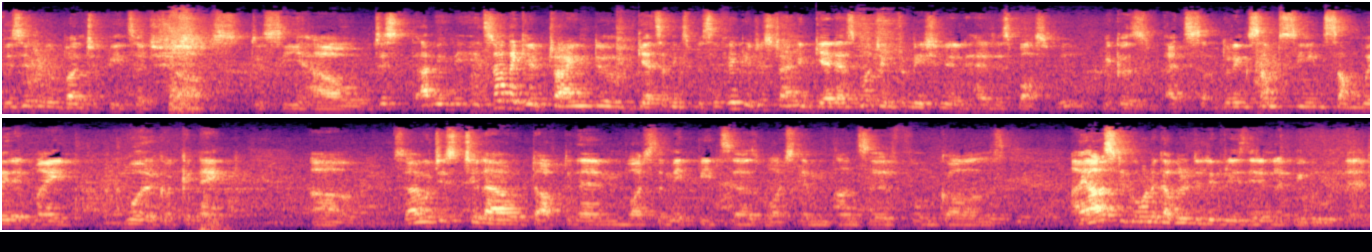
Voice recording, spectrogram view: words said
visited a bunch of pizza shops to see how. Just, I mean, it's not like you're trying to get something specific. You're just trying to get as much information in your head as possible because at during some scene somewhere it might work or connect. Um, so I would just chill out, talk to them, watch them make pizzas, watch them answer phone calls. I asked to go on a couple of deliveries. They didn't let me go with them.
